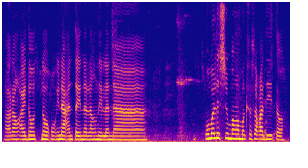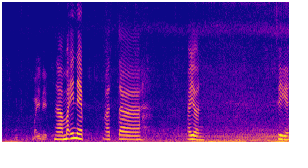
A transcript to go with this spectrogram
Parang I don't know kung inaantay na lang nila na umalis yung mga magsasaka dito Mainit. na mainip at ah, ayun. Sige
